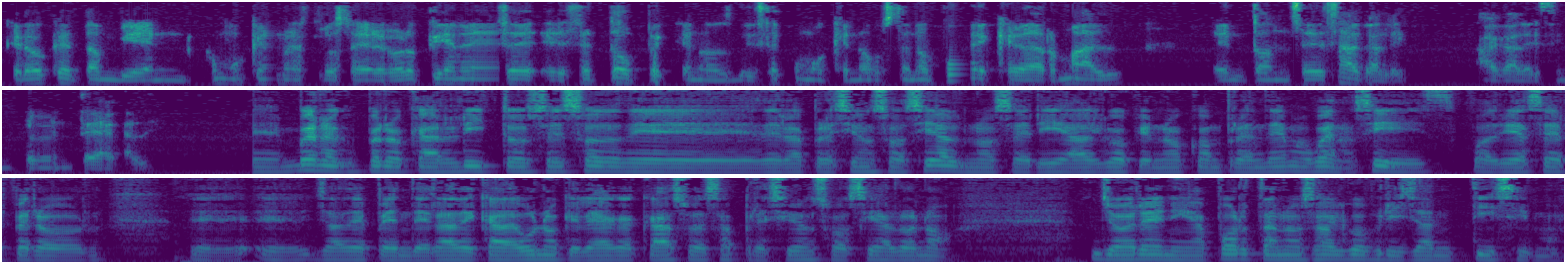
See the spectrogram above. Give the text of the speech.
creo que también como que nuestro cerebro tiene ese, ese tope que nos dice como que no, usted no puede quedar mal, entonces hágale, hágale, simplemente hágale. Eh, bueno, pero Carlitos, eso de, de, la presión social no sería algo que no comprendemos. Bueno, sí, podría ser, pero eh, eh, ya dependerá de cada uno que le haga caso a esa presión social o no. Lloreni, apórtanos algo brillantísimo.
